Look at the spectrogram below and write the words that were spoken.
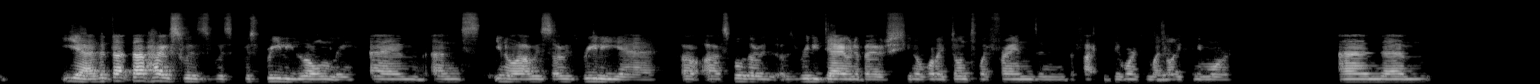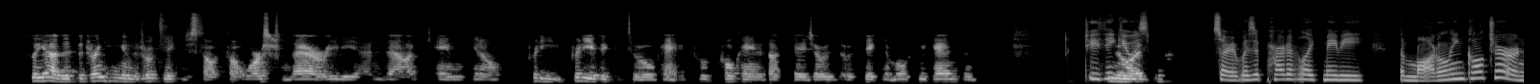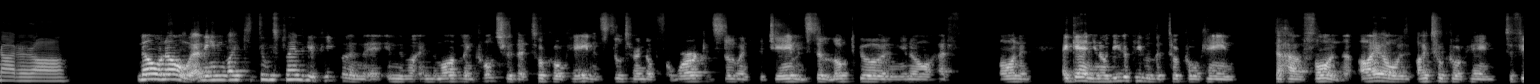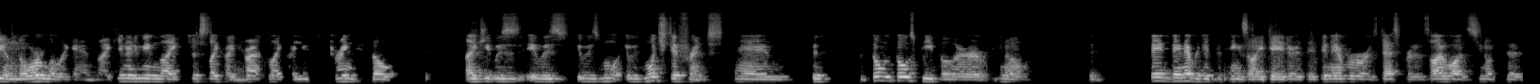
yeah, that, that that house was was was really lonely, um, and you know, I was I was really. Uh, I, I suppose I was, I was really down about you know what I'd done to my friends and the fact that they weren't in my life anymore. And um, so yeah, the, the drinking and the drug taking just got, got worse from there really, and uh, I became you know pretty pretty addicted to cocaine. Cocaine at that stage, I was I was taking it most weekends. And do you think you know, it was? I, sorry, was it part of like maybe the modeling culture or not at all? No, no. I mean, like there was plenty of people in the in the in the modeling culture that took cocaine and still turned up for work and still went to the gym and still looked good and you know had fun. And again, you know, these are people that took cocaine to have fun. I always I took cocaine to feel normal again. Like you know what I mean? Like just like I drank, like I used to drink. So like it was it was it was it was much different. And because those those people are you know they, they never did the things I did or they, they never were as desperate as I was. You know to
